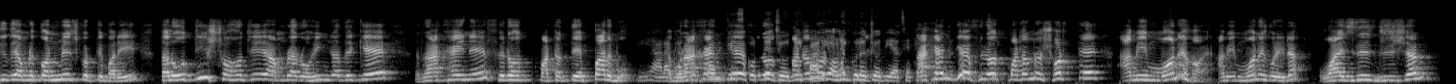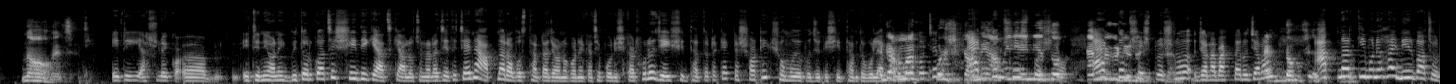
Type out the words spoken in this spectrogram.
যদি আমরা কনভিন্স করতে পারি তাহলে অতি সহজে আমরা রোহিঙ্গাদেরকে রাখাইনে ফেরত পাঠাতে পারব। এবং রাখাইনকে রাখাইনকে ফেরত পাঠানোর শর্তে আমি মনে হয় আমি মনে করি এটা ওয়াইজ ডিসিশন নেওয়া হয়েছে। এটি আসলে এটি নিয়ে অনেক বিতর্ক আছে। সেই দিকে আজকে আলোচনাটা যেতে চাই না। আপনার অবস্থানটা জনগণের কাছে পরিষ্কার হলো যে এই সিদ্ধান্তটাকে একটা সঠিক সময় উপযোগী সিদ্ধান্ত বলে আপনি মনে করছেন। একদম শেষ প্রশ্ন একদম ambiguity শেষ প্রশ্ন জনাব আক্তারুজ্জামান একদম আপনার কি মনে হয় নির্বাচন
